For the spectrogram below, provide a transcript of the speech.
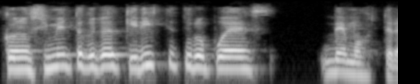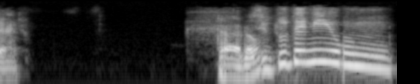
conocimiento que tú adquiriste, tú lo puedes demostrar. Claro. Si tú tenías un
